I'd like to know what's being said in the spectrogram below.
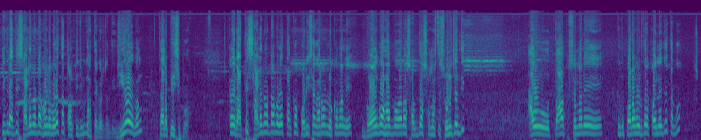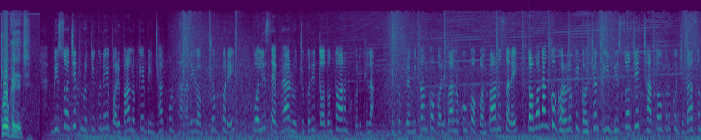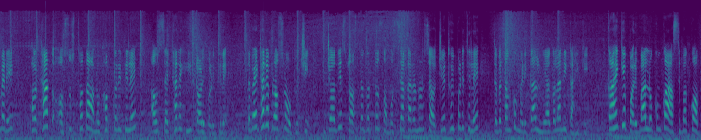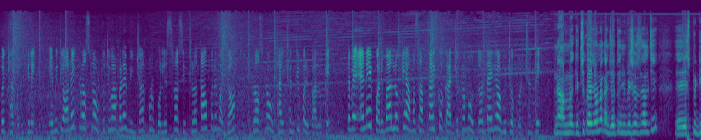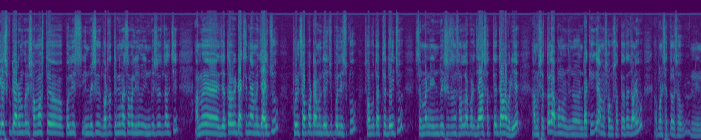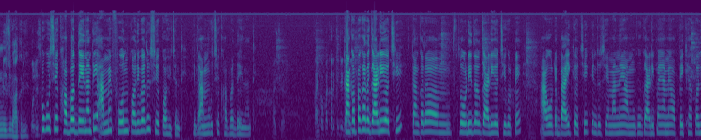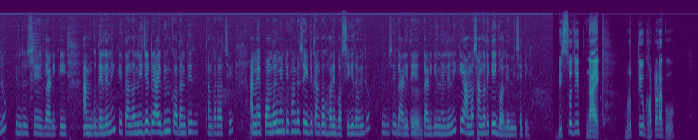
ଠିକ୍ ରାତି ସାଢ଼େ ନଅଟା ଖଣ୍ଡେ ବେଳେ ତା ତଣ୍ଟି ଯିବିକି ହତ୍ୟା କରିଛନ୍ତି ଝିଅ ଏବଂ ତାର ପିସି ପୁଅ କାହିଁକି ରାତି ସାଢ଼େ ନଅଟା ବେଳେ ତାଙ୍କ ପଡ଼ିଶା ଘରର ଲୋକମାନେ ଗଁ ଗଁ ହେବାର ଶବ୍ଦ ସମସ୍ତେ ଶୁଣିଛନ୍ତି ଆଉ ତା ସେମାନେ କିନ୍ତୁ ପରମୁହୂର୍ତ୍ତରେ କହିଲେ ଯେ ତାକୁ ଷ୍ଟ୍ରୋକ୍ ହେଇଯାଇଛି ବିଶ୍ୱଜିତ ମୃତ୍ୟୁକୁ ନେଇ ପରିବାର ଲୋକେ ବିଞ୍ଝାରପୁର ଥାନାରେ ଅଭିଯୋଗ ପରେ ପୋଲିସ ଏଫ୍ଆଇଆର୍ ରୁଜୁ କରି ତଦନ୍ତ ଆରମ୍ଭ କରିଥିଲା କିନ୍ତୁ ପ୍ରେମିକାଙ୍କ ପରିବାର ଲୋକଙ୍କ କହିବା ଅନୁସାରେ ତମନାଙ୍କ ଘର ଲୋକେ କହିଛନ୍ତି ବିଶ୍ୱଜିତ ଛାତ ଉପରକୁ ଯିବା ସମୟରେ ହଠାତ୍ ଅସୁସ୍ଥତା ଅନୁଭବ କରିଥିଲେ ଆଉ ସେଠାରେ ହିଁ ଟଳି ପଡ଼ିଥିଲେ ତେବେ ଏଠାରେ ପ୍ରଶ୍ନ ଉଠୁଛି ଯଦି ସ୍ୱାସ୍ଥ୍ୟଗତ ସମସ୍ୟା କାରଣରୁ ସେ ଅଚେତ ହୋଇପଡ଼ିଥିଲେ ତେବେ ତାଙ୍କୁ ମେଡିକାଲ ନିଆଗଲାନି କାହିଁକି କାହିଁକି ପରିବାର ଲୋକଙ୍କ ଆସିବାକୁ ଅପେକ୍ଷା କରିଥିଲେ ଏମିତି ଅନେକ ପ୍ରଶ୍ନ ଉଠୁଥିବା ବେଳେ ବିଞ୍ଝାରପୁର ପୋଲିସର ଶିଥିଳତା ଉପରେ ମଧ୍ୟ ପ୍ରଶ୍ନ ଉଠାଇଛନ୍ତି ପରିବାର ଲୋକେ তবে এনে পরিবার লোকে আম সাপ্তাহিক কার্যক্রম উত্তরদায়ী অভিযোগ করছেন না আমি কিছু কয়ে যাও না কারণ যেহেতু ইনভেস্টিগেশন চলছে এসপি ডিএসপি টু আরম্ভ করে সমস্ত পুলিশ ইনভেস্টিগেশন গত তিন মাস ইনভেস্টিগেশন চলছে আমি যেতবে ডাকছেন আমি যাইছু ফুল সপোর্ট আমি দিয়েছি পুলিশকে সব তথ্য দিয়েছু সে ইনভেস্টিগেশন সরলা পরে যা সত্য জানা জনপড়িয়ে আমি সেতবে আপনার ডাকি আমি সব সত্য কথা জনবু আপনার সেতবে সব নিউজ বাহা করি সে খবর দেই না আমি ফোন করবার সে কিন্তু আমি সে খবর দেই না আচ্ছা ତାଙ୍କ ପାଖରେ ଗାଡ଼ି ଅଛି ତାଙ୍କର ଲୋଡ଼ିର ଗାଡ଼ି ଅଛି ଗୋଟେ ଆଉ ଗୋଟେ ବାଇକ୍ ଅଛି କିନ୍ତୁ ସେମାନେ ଆମକୁ ଗାଡ଼ି ପାଇଁ ଆମେ ଅପେକ୍ଷା କଲୁ କିନ୍ତୁ ସେ ଗାଡ଼ିକି ଆମକୁ ଦେଲେନି କି ତାଙ୍କ ନିଜେ ଡ୍ରାଇଭିଂ କରନ୍ତି ତାଙ୍କର ଅଛି ଆମେ ପନ୍ଦର ମିନିଟ୍ ଖଣ୍ଡେ ସେଇଠି ତାଙ୍କ ଘରେ ବସିକି ରହିଲୁ କିନ୍ତୁ ସେ ଗାଡ଼ି ଗାଡ଼ିକି ନେଲେନି କି ଆମ ସାଙ୍ଗରେ କେହି ଗଲେନି ସେଠିକି ବିଶ୍ୱଜିତ ନାୟକ ମୃତ୍ୟୁ ଘଟଣାକୁ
